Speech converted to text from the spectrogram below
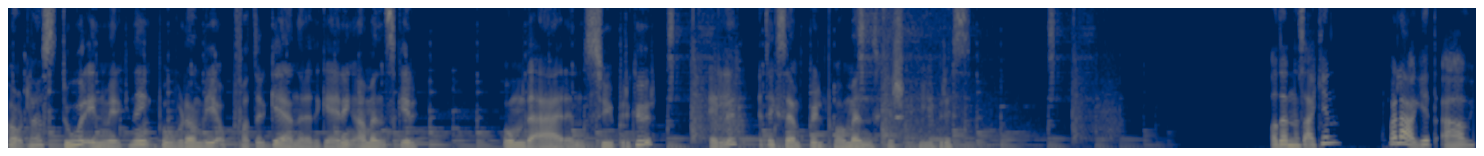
kommer til å ha stor innvirkning på hvordan vi oppfatter genredigering av mennesker. Om det er en superkur eller et eksempel på menneskers hybris. Og denne saken var laget av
